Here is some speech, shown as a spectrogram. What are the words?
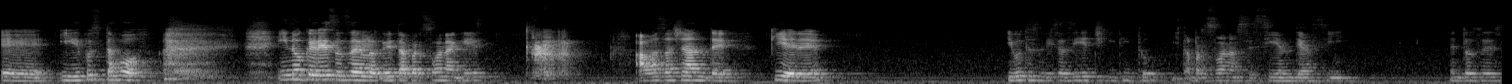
eh, y después estás vos y no querés hacer lo que esta persona que es avasallante quiere y vos te sentís así de chiquitito y esta persona se siente así. Entonces,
